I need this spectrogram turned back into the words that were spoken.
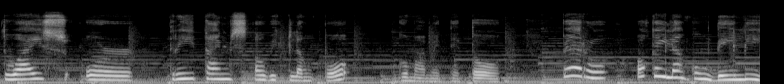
twice or three times a week lang po gumamit nito. Pero okay lang kung daily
